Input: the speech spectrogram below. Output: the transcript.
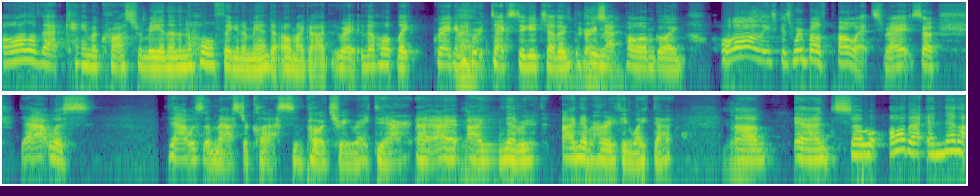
all of that came across for me and then the whole thing and amanda oh my god right the whole like greg and i were texting each other during that poem going holy because we're both poets right so that was that was a master class in poetry right there i i. I never i never heard anything like that yeah. um, and so all that and then I,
